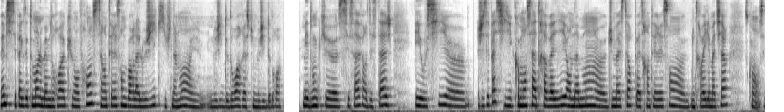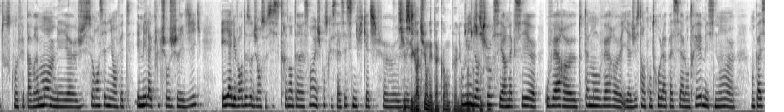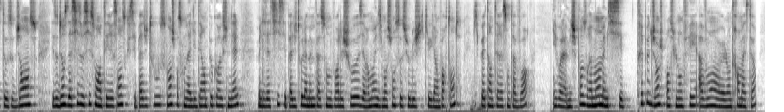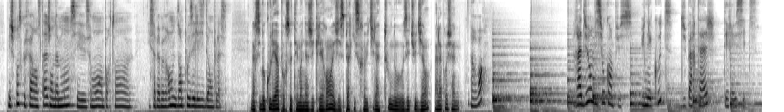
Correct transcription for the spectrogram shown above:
même si c'est pas exactement le même droit qu'en France, c'est intéressant de voir la logique qui finalement, une logique de droit reste une logique de droit. Mais donc euh, c'est ça, faire des stages. Et aussi, euh, je sais pas si commencer à travailler en amont euh, du master peut être intéressant, donc travailler les matières, parce qu'on sait tout ce qu'on ne fait pas vraiment, mais juste se renseigner en fait, aimer la culture juridique et aller voir des audiences aussi, c'est très intéressant et je pense que c'est assez significatif. c'est gratuit, on est d'accord, on peut aller aux audiences. Oui, bien sûr, c'est un accès ouvert, totalement ouvert. Il y a juste un contrôle à passer à l'entrée, mais sinon on peut assister aux audiences. Les audiences d'assises aussi sont intéressantes parce que c'est pas du tout. Souvent, je pense qu'on a l'idée un peu correctionnelle, mais les assises, c'est pas du tout la même façon de voir les choses. Il y a vraiment une dimension sociologique qui est importante, qui peut être intéressante à voir. Et voilà, mais je pense vraiment, même si c'est très peu de gens, je pense, l'ont fait avant euh, l'entrée en master, mais je pense que faire un stage en amont, c'est vraiment important euh, et ça permet vraiment bien poser les idées en place. Merci beaucoup Léa pour ce témoignage éclairant et j'espère qu'il sera utile à tous nos étudiants. À la prochaine. Au revoir. Radio Ambition Campus, une écoute, du partage, des réussites.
